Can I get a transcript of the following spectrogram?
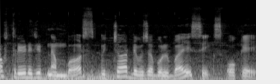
of three digit numbers which are divisible by 6 okay.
